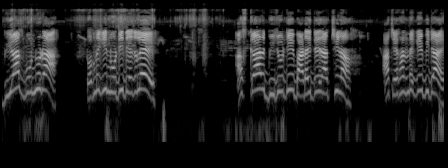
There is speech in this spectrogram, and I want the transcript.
বিয়াস, বন্ধুরা, তোমরা কি নদী দেখলে? আজকাল ভিডিওটি বাড়াইতে যাচ্ছি না। আজ এখান থেকে বিদায়।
